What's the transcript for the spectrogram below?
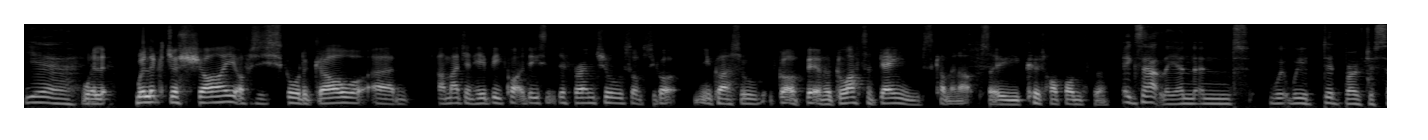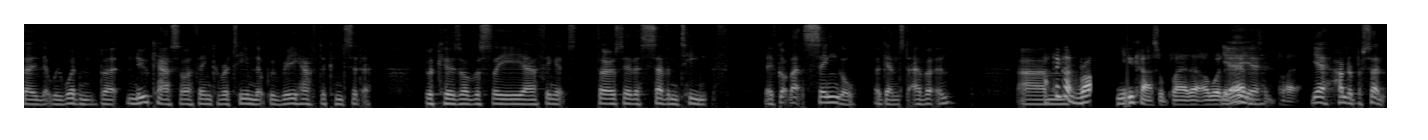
Yeah, Willock, Willock just shy. Obviously, scored a goal. Um, I imagine he'd be quite a decent differential. So obviously, got Newcastle got a bit of a glut of games coming up, so you could hop onto them. exactly. And and we we did both just say that we wouldn't, but Newcastle, I think, are a team that we really have to consider because obviously I think it's Thursday the seventeenth. They've got that single against Everton. Um, I think I'd rather Newcastle player than I would yeah, yeah. Player. Yeah, hundred percent.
